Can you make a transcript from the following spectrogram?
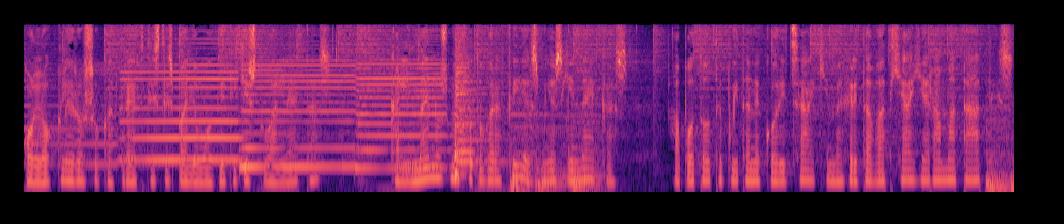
ολόκληρος ο καθρέφτης της παλιωμοδίτικης τουαλέτας, καλυμμένος με φωτογραφίες μιας γυναίκας, από τότε που ήταν κοριτσάκι μέχρι τα βαθιά γεράματά της.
